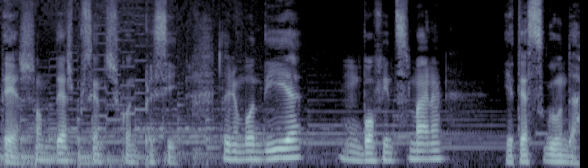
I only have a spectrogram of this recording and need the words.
10. São 10% de desconto para si. Tenha um bom dia, um bom fim de semana e até segunda.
